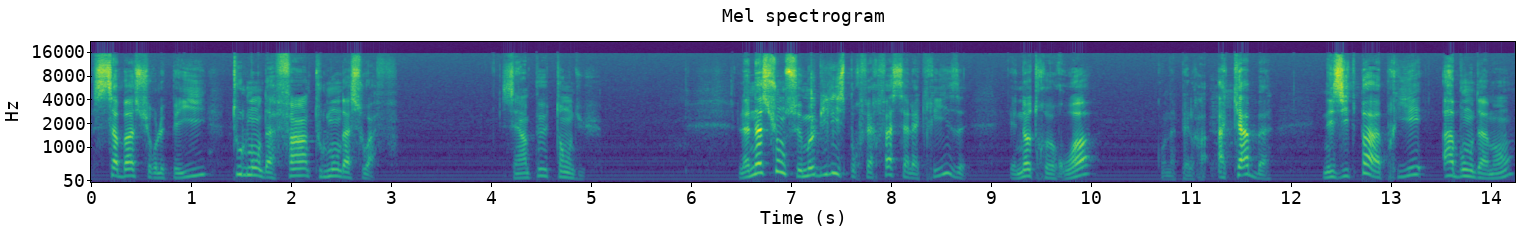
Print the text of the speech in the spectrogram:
s'abat sur le pays, tout le monde a faim, tout le monde a soif. C'est un peu tendu. La nation se mobilise pour faire face à la crise, et notre roi, qu'on appellera Akab, n'hésite pas à prier abondamment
